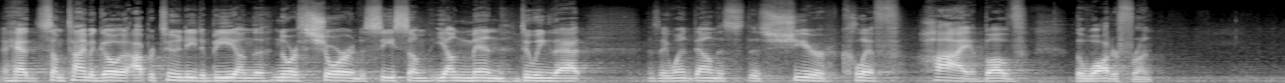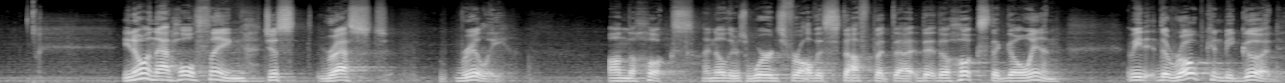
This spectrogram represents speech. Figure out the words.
I had some time ago an opportunity to be on the North Shore and to see some young men doing that as they went down this, this sheer cliff high above the waterfront. You know, and that whole thing just rests really on the hooks. I know there's words for all this stuff, but uh, the, the, hooks that go in. I mean, the rope can be good.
